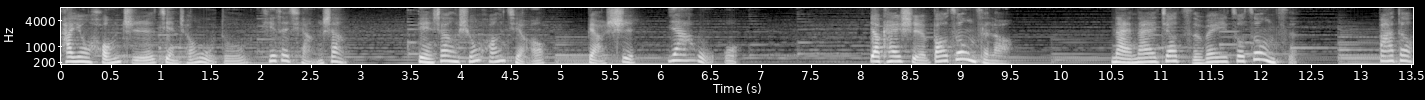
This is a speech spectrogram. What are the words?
他用红纸剪成五毒，贴在墙上，点上雄黄酒，表示。压五，要开始包粽子喽。奶奶教紫薇做粽子，巴豆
